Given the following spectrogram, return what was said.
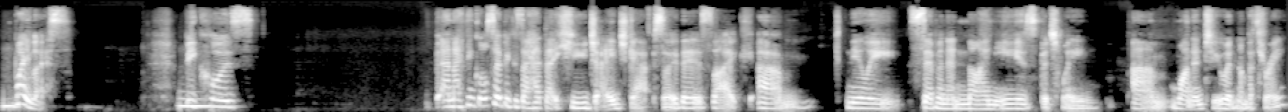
Way less. Mm. because and I think also because I had that huge age gap. So there's like um, nearly seven and nine years between um, one and two and number three.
